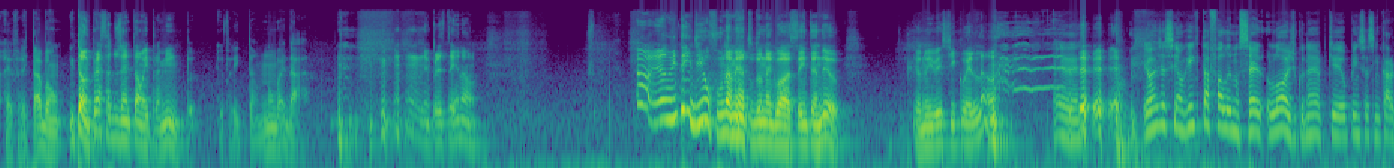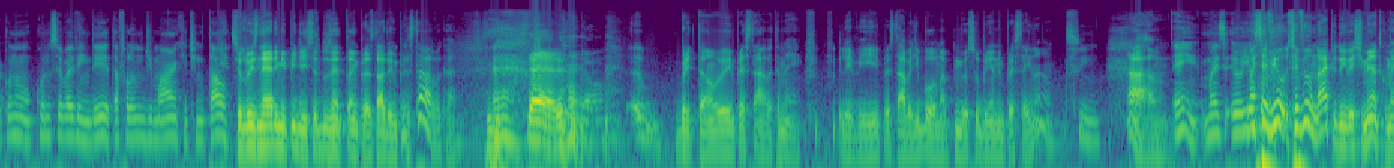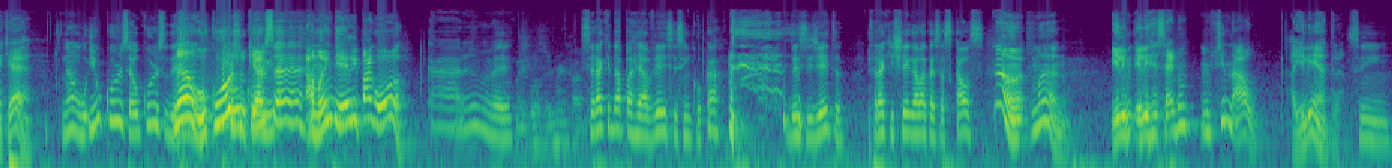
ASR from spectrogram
Aí eu falei, tá bom. Então, empresta duzentão aí pra mim. Eu falei, então, não vai dar. não emprestei, não. Eu, eu não entendi o fundamento do negócio, você entendeu? Eu não investi com ele, não. É. Eu acho assim, alguém que tá falando certo, lógico, né? Porque eu penso assim, cara, quando, quando você vai vender, tá falando de marketing e tal. Se o Luiz Nery me pedisse duzentão emprestado, eu emprestava, cara. É. Sério. Então, Britão eu emprestava também. Levi emprestava de boa, mas pro meu sobrinho eu não emprestei, não. Sim. Ah, Hein, mas eu ia. mas você viu, você viu o naipe do investimento, como é que é? Não, e o curso? É o curso dele. Não, o curso O que curso a, é- a mãe dele pagou. Caramba, velho. manipulação de mercado. Será que dá pra reaver esse 5K? Desse jeito? Será que chega lá com essas calças? Não, mano, ele, ele recebe um, um sinal, aí ele entra. Sim.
